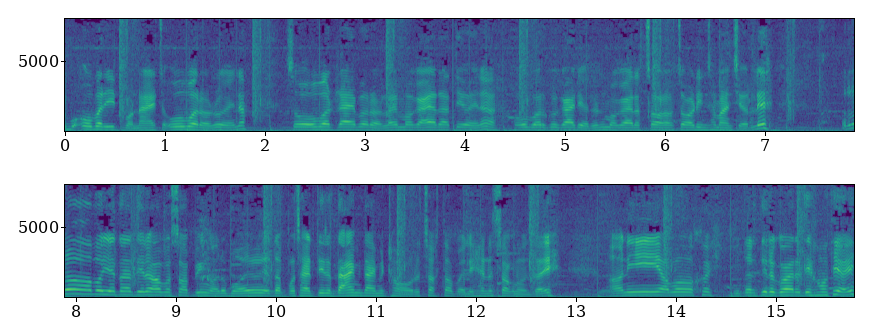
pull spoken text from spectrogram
ओभर इट भन्नु आएछ ओभरहरू होइन? सो ओभर ड्राइभरहरूलाई मगाएर त्यो होइन? ओभरको गाडीहरू पनि मगाएर च चढिन्छ मान्छेहरूले। र अब यतातिर अब सपिङहरू भयो यता पछाडितिर दामी दामी ठाउँहरू छ तपाईँहरूले हेर्न सक्नुहुन्छ है? अनि अब खै भित्रतिर गएर देखाउँथेँ है?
